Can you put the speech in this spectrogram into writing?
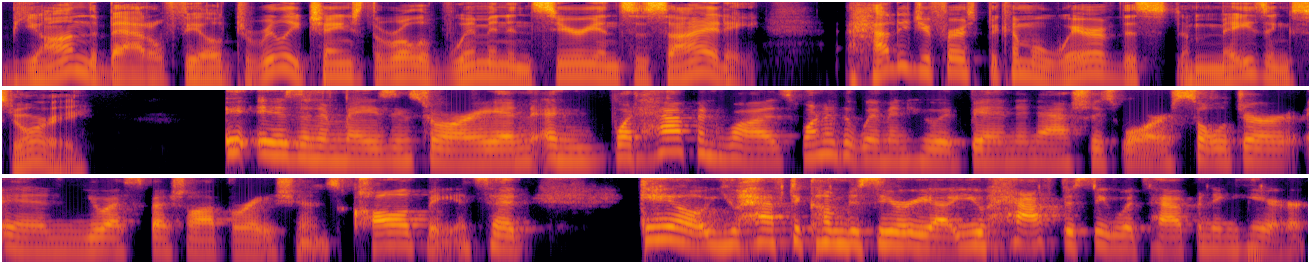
beyond the battlefield to really change the role of women in Syrian society. How did you first become aware of this amazing story? It is an amazing story. And, and what happened was one of the women who had been in Ashley's War, a soldier in US Special Operations, called me and said, Gayle, you have to come to Syria. You have to see what's happening here.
